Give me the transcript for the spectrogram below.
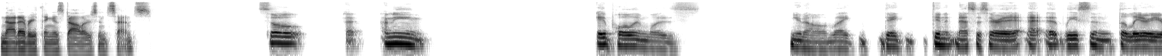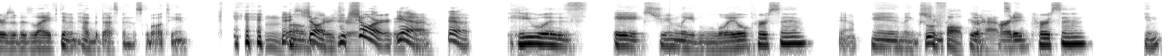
Not everything is dollars and cents. So, uh, I mean, Abe Pollin was, you know, like they didn't necessarily, at, at least in the later years of his life, didn't have the best basketball team. Mm, Oh, sure, sure, Very yeah, true. yeah. He was a extremely loyal person. Yeah. And an To a extremely fault, perhaps. good-hearted person. And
